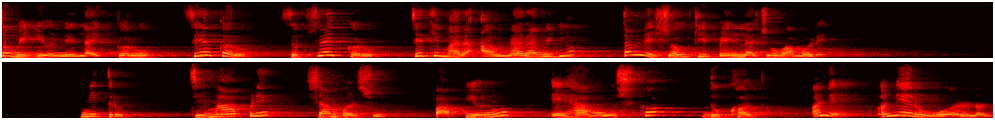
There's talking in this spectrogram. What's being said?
તો વિડીયોને લાઈક કરો, શેર કરો સબસ્ક્રાઈબ કરો, જેથી મારા આવનારા વીડિયો તમને સૌથી પહેલા જોવા મળે. મિત્રો, જેમાં આપણે સાંભળશું પાપીઓનું એહા મુશ્ક દુઃખદ અને અનેરું વર્ણન.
